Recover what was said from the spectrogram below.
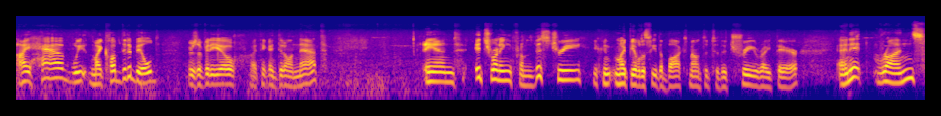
I have, we, my club did a build. There's a video I think I did on that. And it's running from this tree. You can might be able to see the box mounted to the tree right there. And it runs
